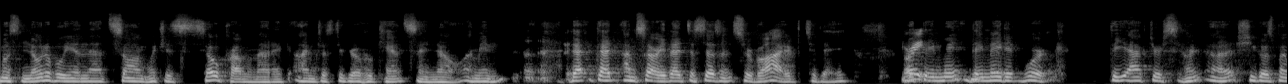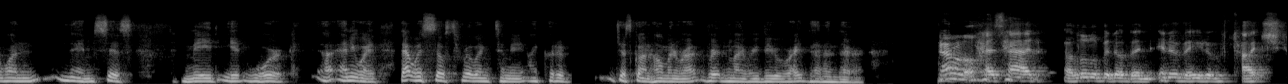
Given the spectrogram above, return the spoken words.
most notably in that song, which is so problematic, I'm just a girl who can't say no. I mean, that that I'm sorry, that just doesn't survive today. But Right. they made they made it work. The actress, her, uh, she goes by one name, Sis, made it work. Uh, anyway, that was so thrilling to me. I could have just gone home and writ- written my review right then and there. Carol has had a little bit of an innovative touch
